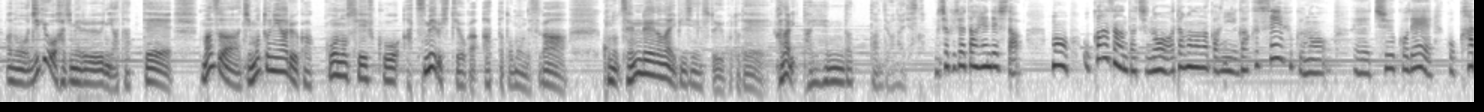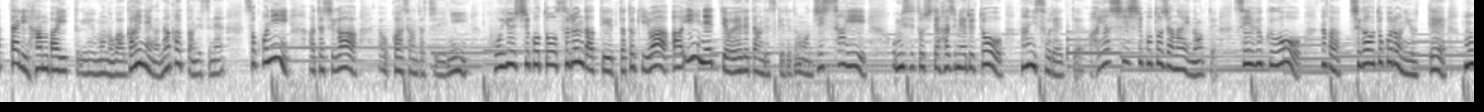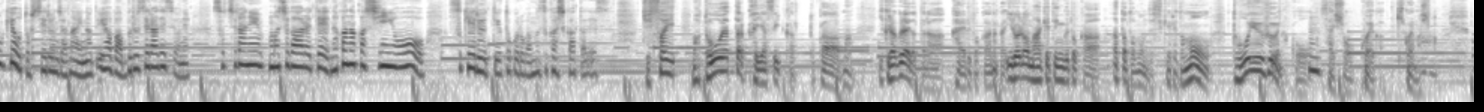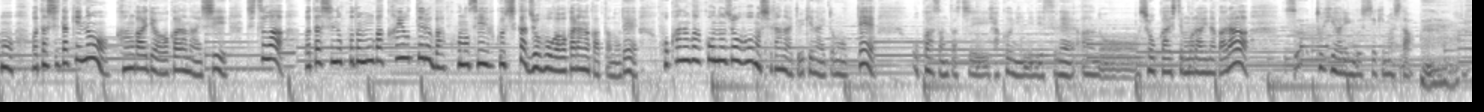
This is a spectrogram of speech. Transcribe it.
あの、事業を始めるにあたって、まずは地元にある学校の制服を集める必要があったと思うんですが、この前例のないビジネスということで、かなり大変だったんではないですか？むちゃくちゃ大変でした。もうお母さんたちの頭の中に学生服の、えー、中古でこう買ったり販売というものが概念がなかったんですね。そこに私がお母さんたちにこういう仕事をするんだって言った時は、あ、いいねって言われたんですけれども、実際お店として始めると、何それって怪しい仕事じゃないのって制服をなんか違うところに売って儲けようとしてるんじゃないのっていわばブルセラですよね。そちらに間違われてなかなか信用をつけるっていうところが難しかったです。実際、まあ、どうやったら買いやすいかとか、まあ、いくらぐらいだったら買えるとか、なんかいろいろマーケティングとかあったと思うんですけれども、どういうふうなこう、最初声が聞こえました？か、うん、もう私だけの考えではわからないし、実は私の子供が通ってる学校の制服しか情報がわからなかったので、他の学校の情報も知らないといけないと思って、お母さんたち100人にですねあの紹介してもらいながらずっとヒアリングしてきました。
